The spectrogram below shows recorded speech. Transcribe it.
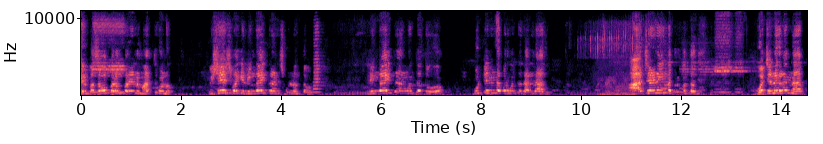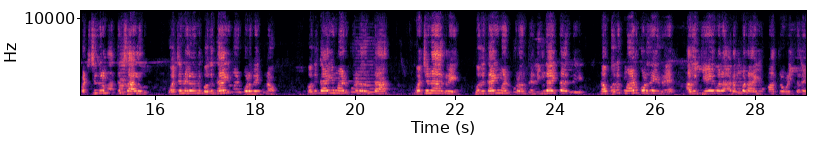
ಏನು ಬಸವ ಪರಂಪರೆಯನ್ನು ಮರೆತುಕೊಂಡು ವಿಶೇಷವಾಗಿ ಲಿಂಗಾಯತ ಅನಿಸ್ಕೊಳ್ಳುವಂಥವ್ರು ಲಿಂಗಾಯತ ಅನ್ನುವಂಥದ್ದು ಹುಟ್ಟಿನಿಂದ ಬರುವಂಥದ್ದು ಅಲ್ಲ ಅದು. ಆಚರಣೆಯಿಂದ ಬರುವಂಥದ್ದು. ವಚನಗಳನ್ನ ಪಠಿಸಿದ್ರೆ ಮಾತ್ರ ಸಾಲದು. ವಚನಗಳನ್ನು ಬದುಕಾಗಿ ಮಾಡಿಕೊಳ್ಬೇಕು ನಾವು. ಬದುಕಾಗಿ ಮಾಡಿಕೊಳ್ಳುವಂತ ವಚನ ಆಗ್ಲಿ, ಬದುಕಾಗಿ ಮಾಡಿಕೊಳ್ಳುವಂತ ಲಿಂಗಾಯತ ಆಗ್ಲಿ, ನಾವು ಬದುಕು ಮಾಡಿಕೊಳ್ಳದೆ ಇದ್ರೆ ಅದು ಕೇವಲ ಅಡಂಬರ ಆಗಿ ಮಾತ್ರ ಉಳಿತದೆ.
